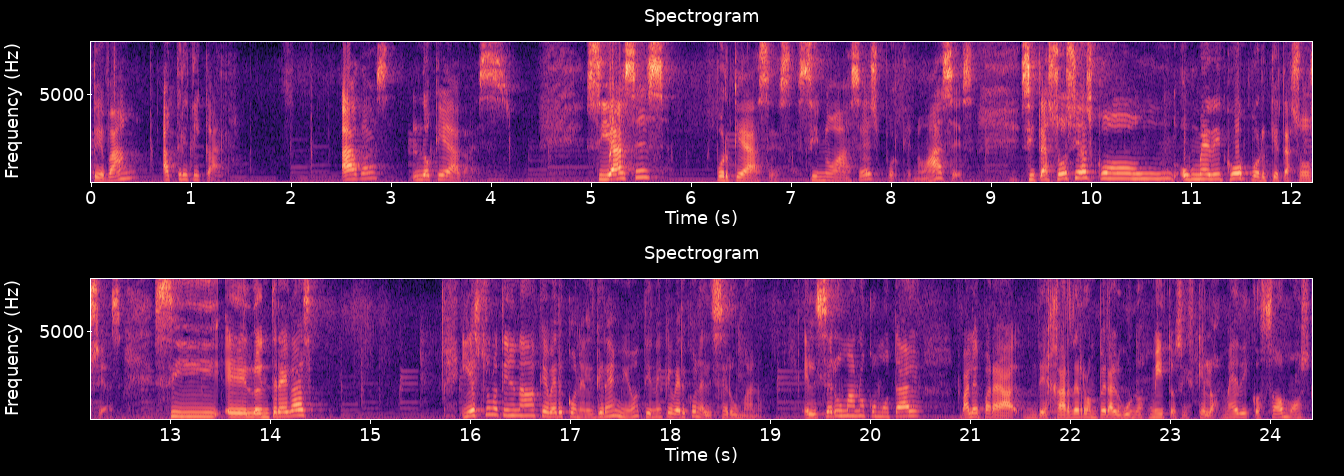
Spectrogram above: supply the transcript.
te van a criticar. Hagas lo que hagas. Si haces, porque haces. Si no haces, porque no haces. Si te asocias con un médico, porque te asocias. Si eh, lo entregas... Y esto no tiene nada que ver con el gremio, tiene que ver con el ser humano. El ser humano como tal ¿vale? Para dejar de romper algunos mitos, y es que los médicos somos,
